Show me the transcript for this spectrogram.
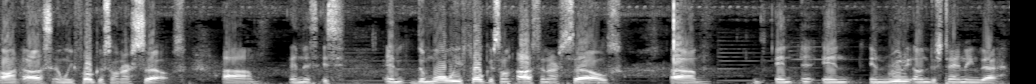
on us and we focus on ourselves. Um, and this is, and the more we focus on us and ourselves, um, and, and, and really understanding that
